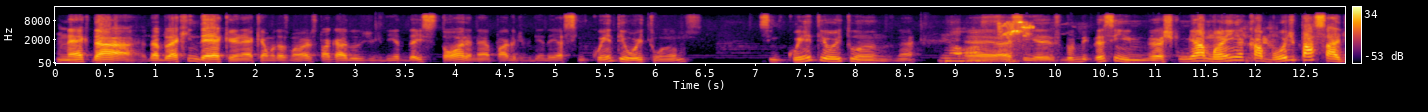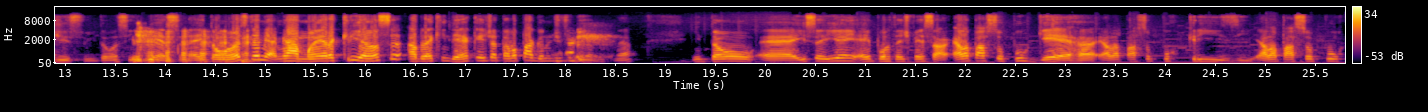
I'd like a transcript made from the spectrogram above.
né, da, da Black Decker, né, que é uma das maiores pagadoras de dividendo da história, né? Paga dividendo aí há 58 anos. 58 anos, né? Nossa. É, assim, é, assim, eu acho que minha mãe acabou de passar disso. Então, assim, pensa, né? Então, antes da minha, minha mãe era criança, a Black Decker já estava pagando dividendo, né? Então, é, isso aí é, é, importante pensar. Ela passou por guerra, ela passou por crise, ela passou por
